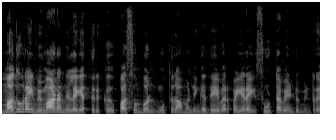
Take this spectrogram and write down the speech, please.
மதுரை விமான நிலையத்திற்கு பசும்பொன் முத்துராமலிங்க தேவர் பெயரை சூட்ட வேண்டும் என்று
